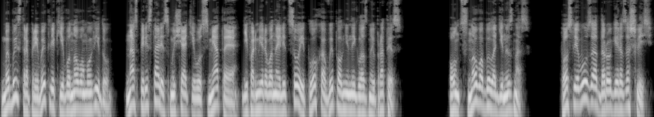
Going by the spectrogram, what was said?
Мы быстро привыкли к его новому виду. Нас перестали смущать его смятое, деформированное лицо и плохо выполненный глазной протез. Он снова был один из нас. После вуза дороги разошлись.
